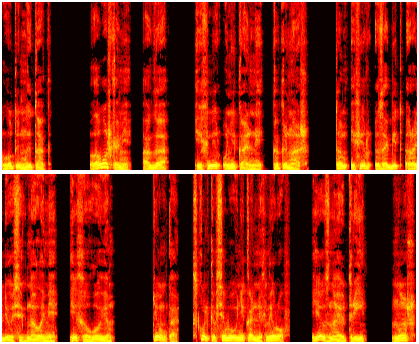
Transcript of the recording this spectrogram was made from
Вот и мы так. Ловушками? Ага. Их мир уникальный, как и наш. Там эфир забит радиосигналами. Их и ловим. Тёмка, сколько всего уникальных миров? Я знаю три. Наш,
